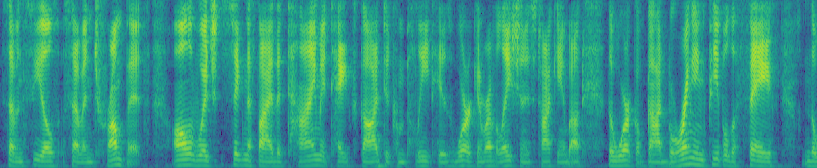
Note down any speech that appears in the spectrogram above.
seven seals, seven trumpets, all of which signify the time it takes God to complete his work. And Revelation, is talking about the work of God bringing people to faith, the,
